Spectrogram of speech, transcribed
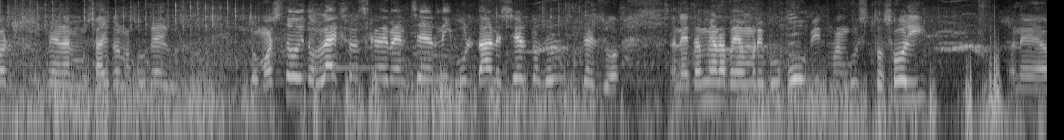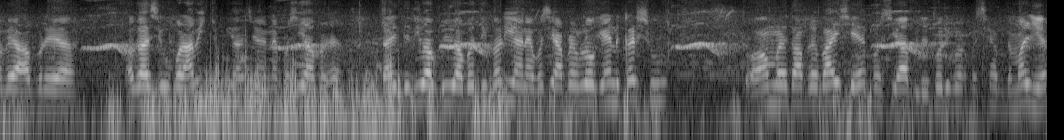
મસ્ત મેં એના સાયકલમાં સુધાર્યું તો મસ્ત હોય તો લાઈક સબસ્ક્રાઈબ એન્ડ શેર નહીં ભૂલતા અને શેર તો જરૂરથી કરજો. અને તમારા ભાઈ અમારે બહુ બહુ ભીખ માંગુ છું, તો સોરી અને હવે આપણે અગાસી ઉપર આવી ચૂક્યા છે અને પછી આપણે રાતે દીવા બીવા બધી કરી અને પછી આપણે બ્લોગ એન્ડ કરીશું. તો હમણાં તો આપણે બાય છે, પછી આપણે થોડીક વાર પછી આપણે મળીએ.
